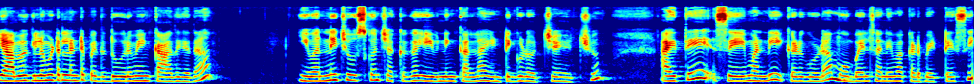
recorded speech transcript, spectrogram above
యాభై కిలోమీటర్లు అంటే పెద్ద దూరం ఏం కాదు కదా. ఇవన్నీ చూసుకొని చక్కగా ఈవినింగ్ కల్లా ఇంటికి కూడా వచ్చేయచ్చు. అయితే సేమ్ అండి ఇక్కడ కూడా మొబైల్స్ అనేవి అక్కడ పెట్టేసి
